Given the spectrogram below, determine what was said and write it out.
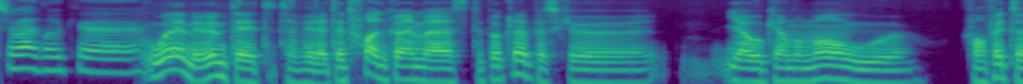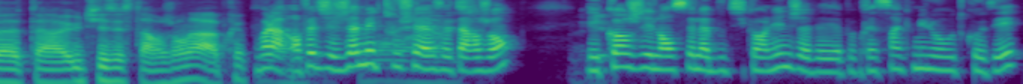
tu vois, donc. euh, Ouais, mais même t'avais la tête froide quand même à cette époque-là parce que il y a aucun moment où, enfin, en fait, t'as- t'as utilisé cet argent-là après. pour, Voilà, en euh, fait, j'ai jamais touché à cet investir. argent. Et quand j'ai lancé la boutique en ligne, j'avais à peu près 5 000 euros de côté.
